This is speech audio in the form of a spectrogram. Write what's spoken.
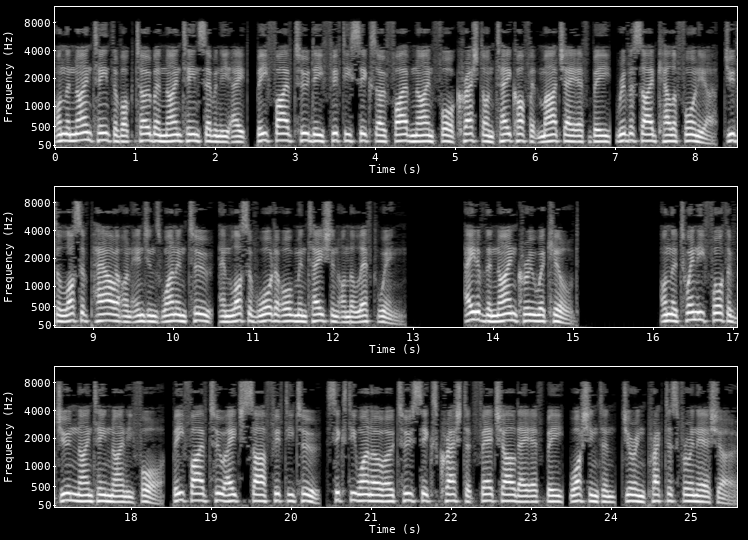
On 19 October 1978, B-52D 560594 crashed on takeoff at March AFB, Riverside, California, due to loss of power on engines 1 and 2, and loss of water augmentation on the left wing. Eight of the nine crew were killed. On 24 June 1994, B-52H Czar-52, 610026 crashed at Fairchild AFB, Washington, during practice for an airshow.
